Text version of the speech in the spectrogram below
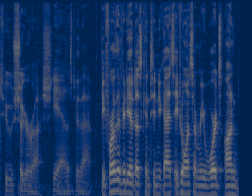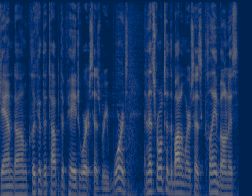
to Sugar Rush. Yeah, let's do that. Before the video does continue, guys, if you want some rewards on Gamdom, click at the top of the page where it says rewards, and then scroll to the bottom where it says claim bonus,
